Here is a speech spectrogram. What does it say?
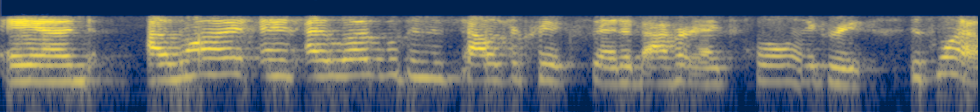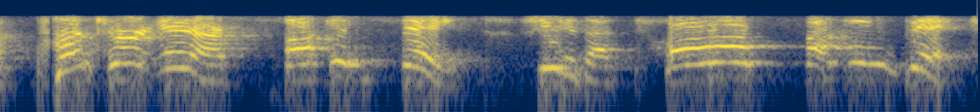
And I want and I love what the nostalgia critic said about her and I totally agree. Just want to punch her in her fucking face. She is a total fucking bitch.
